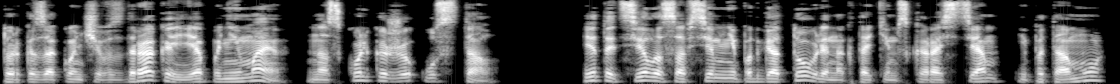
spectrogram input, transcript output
Только закончив с дракой, я понимаю, насколько же устал. Это тело совсем не подготовлено к таким скоростям, и потому,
